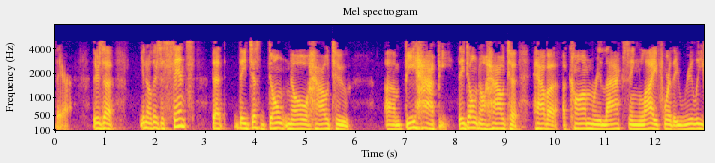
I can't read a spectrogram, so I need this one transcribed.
there. There's a, you know, there's a sense that they just don't know how to um, be happy. They don't know how to have a, a calm, relaxing life where they really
